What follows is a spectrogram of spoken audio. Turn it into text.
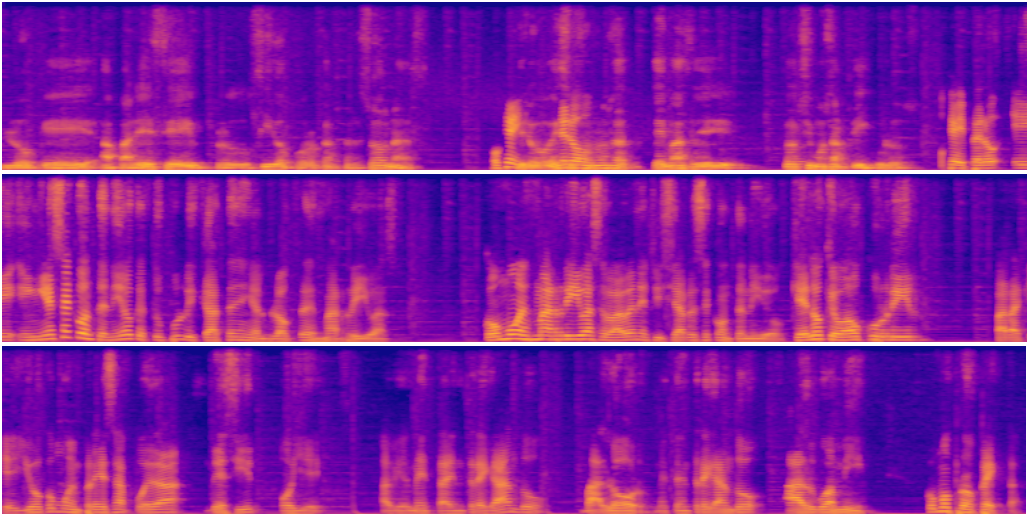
lo que aparece producido por otras personas. pero esos son los temas de próximos artículos. Ok, pero eh, en ese contenido que tú publicaste en el blog de Smart Rivas, ¿Cómo más arriba se va a beneficiar de ese contenido? ¿Qué es lo que va a ocurrir para que yo como empresa pueda decir, oye, Javier me está entregando valor, me está entregando algo a mí? ¿Cómo prospecta?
